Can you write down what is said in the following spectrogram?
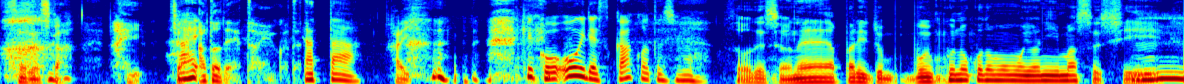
そうですか。はい。じゃあ、はい後でということで。やった。はい。結構多いですか？今年も。そうですよね。やっぱり僕の子供も4人いますし、うん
